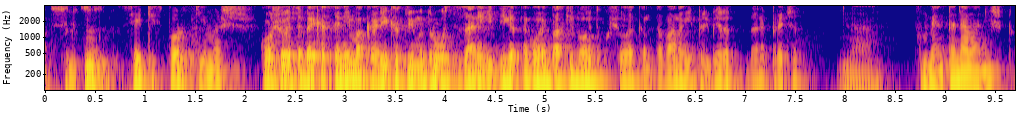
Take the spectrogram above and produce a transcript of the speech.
Абсолютно всеки спорт имаш. Кошовете беха се нима кари, като има друго състезание, ги дигат нагоре баскетболните кошове към тавана, ги прибират, да не пречат. Да. В момента няма нищо.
